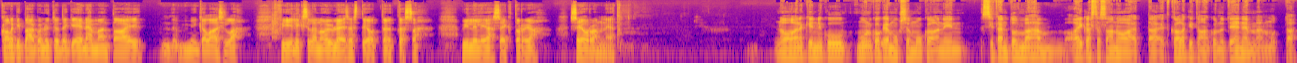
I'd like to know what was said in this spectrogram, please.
kalkitaanko nyt jotenkin enemmän tai minkälaisilla fiiliksillä noin yleisesti olette nyt tässä viljelijäsektoria seuranneet? No ainakin niin kuin mun kokemuksen mukaan, niin sitä nyt on vähän aikaista sanoa, että, että kalkitaanko nyt enemmän, mutta,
